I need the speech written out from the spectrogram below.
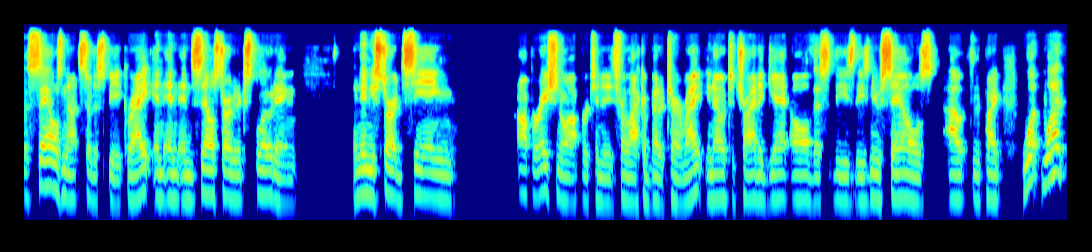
the sales nut, so to speak, right? And and and sales started exploding, and then you started seeing operational opportunities, for lack of a better term, right? You know, to try to get all this these these new sales out to the pike. What what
